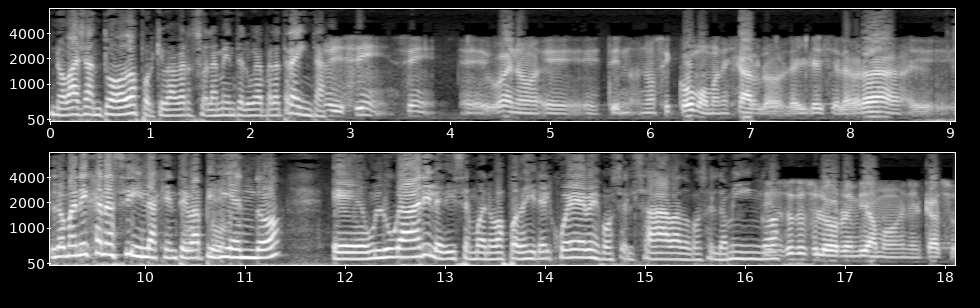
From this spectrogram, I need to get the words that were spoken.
no vayan todos porque va a haber solamente lugar para 30. Y sí, sí. Eh, bueno, eh, este, no, no sé cómo manejarlo la iglesia, la verdad. eh, Lo manejan así, la gente va pidiendo eh, un lugar y le dicen, bueno, vos podés ir el jueves, vos el sábado, vos el sí, domingo. nosotros se lo reenviamos, en el caso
